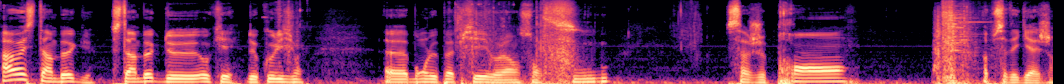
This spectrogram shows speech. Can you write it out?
Ah ouais c'était un bug. C'était un bug de... Ok, de collision. Euh, bon le papier, voilà on s'en fout. Ça je prends. Hop ça dégage.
